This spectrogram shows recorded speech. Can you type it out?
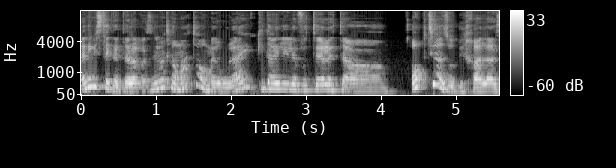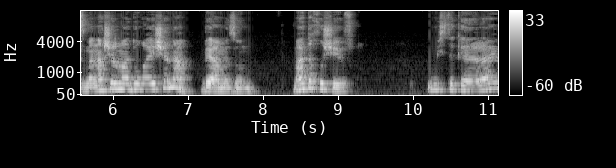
אני מסתכלת עליו, אז אני אומרת לו, מה אתה אומר, אולי כדאי לי לבטל את האופציה הזאת בכלל, להזמנה של מהדורה ישנה באמזון. מה אתה חושב? הוא מסתכל עליי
